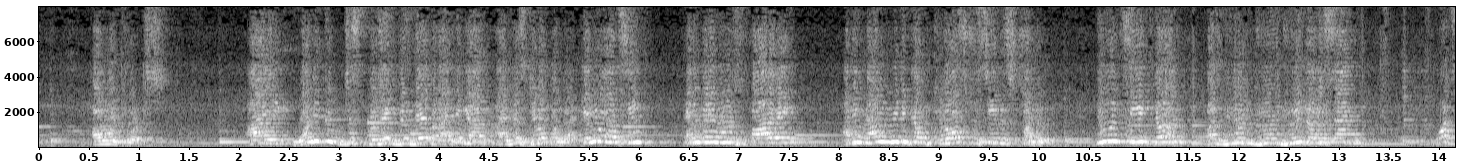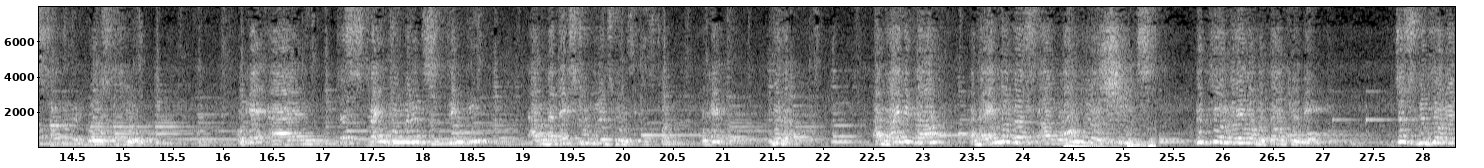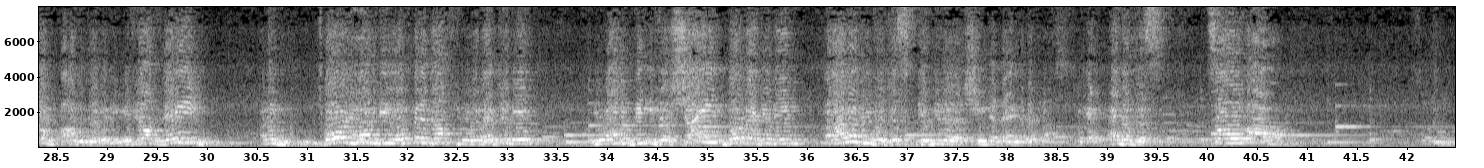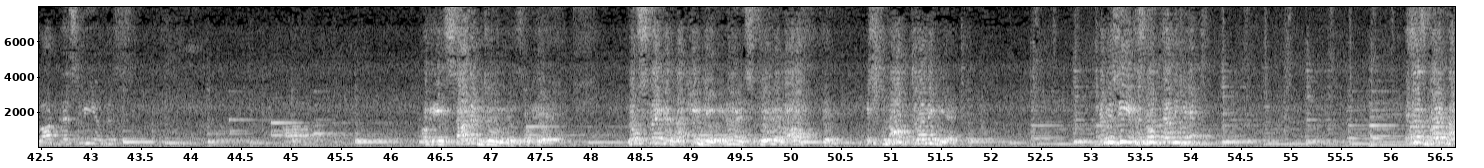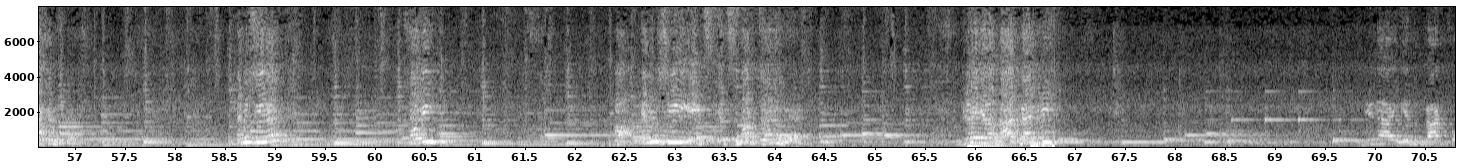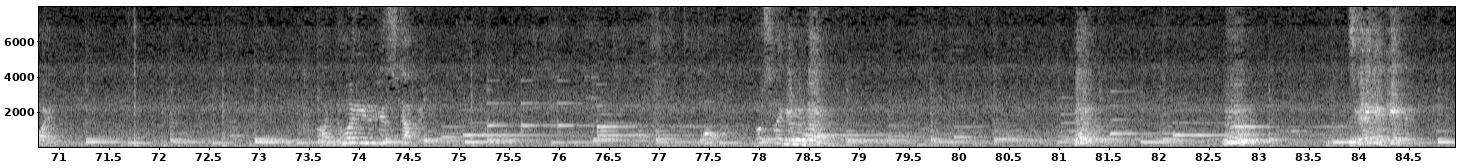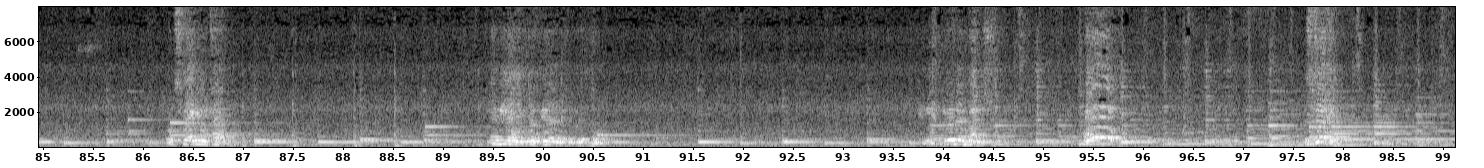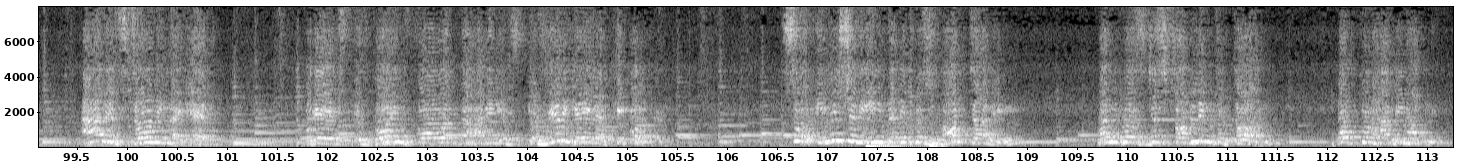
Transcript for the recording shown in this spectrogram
how it works. I wanted to just project this there, but I think I, I just give up on that. Can you all see? Anybody who is far away? I think now you need to come close to see the struggle. You will see it done, but you, will, you, you to understand what struggle it goes through. Okay? And just spend two minutes thinking, and the next two minutes we'll see the struggle. Okay? Do that. And write it down. At the end of this, I want your sheets with your name or without your name. Just with your name or with your name. If you're very, I mean, bored, you want to be open enough, you will write your name. You want to be, if you're shy, don't write your name. But I want you to just give me the sheet at the end of the class. Okay? End of this. So, uh, so God bless me on this. Uh, okay, started doing this. Okay. Looks like a lucky day, you know, it's doing a lot of things. It's not turning yet. Can you see it's not turning yet? Bad coil? Or do I need to just stop it? Whoa, looks like it will. Ooh, it's getting a kick. Looks like it will was just struggling to turn, what could have been happening?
